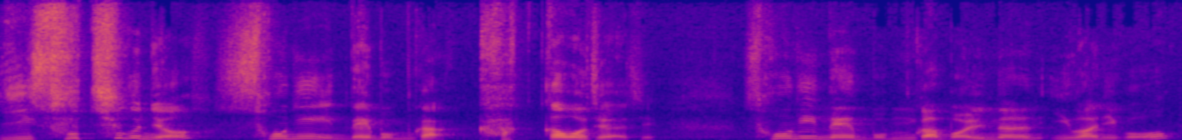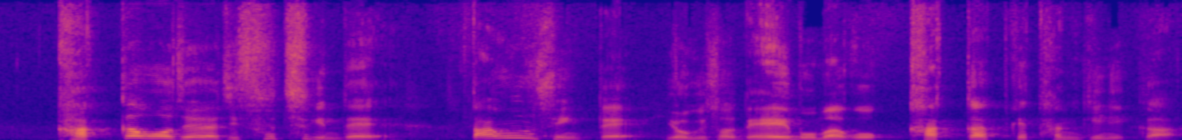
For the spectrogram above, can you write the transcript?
이 수축은요 손이 내 몸과 가까워져야지 손이 내 몸과 멀면 이완이고 가까워져야지 수축인데 다운스윙 때 여기서 내 몸하고 가깝게 당기니까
